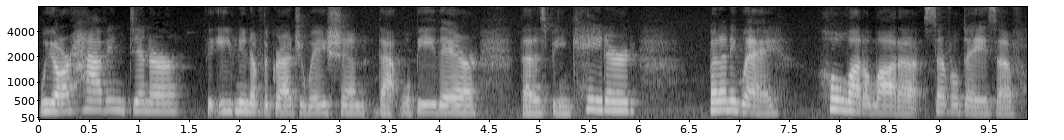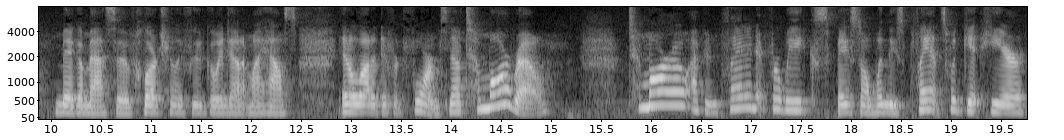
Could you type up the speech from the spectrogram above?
We are having dinner the evening of the graduation. That will be there. That is being catered. But anyway, whole lot, a lot of several days of mega massive large family food going down at my house in a lot of different forms. Now tomorrow, tomorrow I've been planning it for weeks based on when these plants would get here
